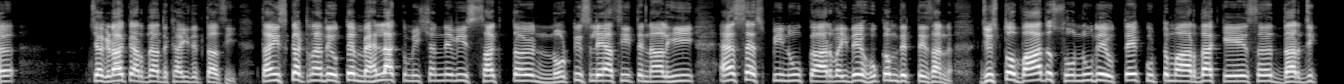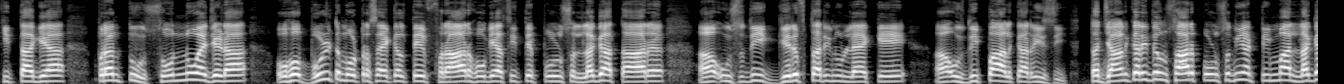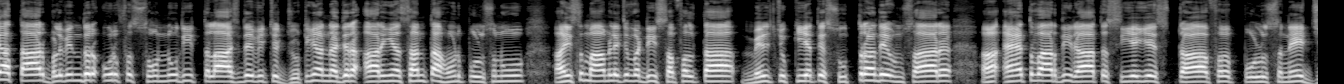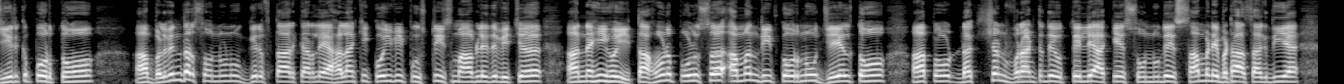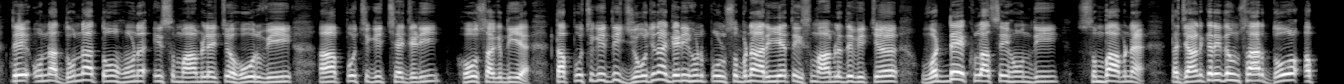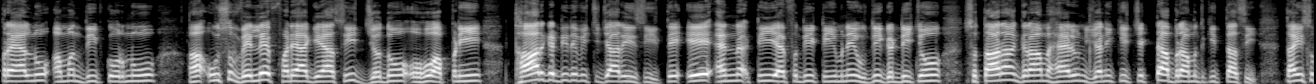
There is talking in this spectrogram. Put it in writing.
ਝਗੜਾ ਕਰਦਾ ਦਿਖਾਈ ਦਿੱਤਾ ਸੀ। ਤਾਂ ਇਸ ਘਟਨਾ ਦੇ ਉੱਤੇ ਮਹਿਲਾ ਕਮਿਸ਼ਨ ਨੇ ਵੀ ਸਖਤ ਨੋਟਿਸ ਲਿਆ ਸੀ ਤੇ ਨਾਲ ਹੀ ਐਸਐਸਪੀ ਨੂੰ ਕਾਰਵਾਈ ਦੇ ਹੁਕਮ ਦਿੱਤੇ ਸਨ ਜਿਸ ਤੋਂ ਬਾਅਦ ਸੋਨੂ ਦੇ ਉੱਤੇ ਕੁੱਟਮਾਰ ਦਾ ਕੇਸ ਦਰਜ ਕੀਤਾ ਗਿਆ। ਪਰੰਤੂ ਸੋਨੂ ਹੈ ਜਿਹੜਾ ਉਹ ਬੁਲਟ ਮੋਟਰਸਾਈਕਲ ਤੇ ਫਰਾਰ ਹੋ ਗਿਆ ਸੀ ਤੇ ਪੁਲਿਸ ਲਗਾਤਾਰ ਅ, ਉਸ ਦੀ ਗ੍ਰਿਫਤਾਰੀ ਨੂੰ ਲੈ ਕੇ ਉਸ ਦੀ ਭਾਲ ਕਰ ਰਹੀ ਸੀ। ਤਾਂ ਜਾਣਕਾਰੀ ਦੇ ਅਨੁਸਾਰ ਪੁਲਿਸ ਦੀਆਂ ਟੀਮਾਂ ਲਗਾਤਾਰ ਬਲਵਿੰਦਰ ਉਰਫ ਸੋਨੂ ਦੀ ਤਲਾਸ਼ ਦੇ ਵਿੱਚ ਜੁਟੀਆਂ ਨਜ਼ਰ ਆ ਰਹੀਆਂ ਸਨ। ਤਾਂ ਹੁਣ ਪੁਲਿਸ ਨੂੰ ਇਸ ਮਾਮਲੇ 'ਚ ਵੱਡੀ ਸਫਲਤਾ ਮਿਲ ਚੁੱਕੀ ਹੈ ਤੇ ਸੂਤਰਾਂ ਦੇ ਅਨੁਸਾਰ ਐਤਵਾਰ ਦੀ ਰਾਤ ਸੀਆਈਏ ਸਟਾਫ ਪੁਲਿਸ ਨੇ ਜੀਰਕਪੁਰ ਤੋਂ ਬਲਵਿੰਦਰ ਸੋਨੂ ਨੂੰ ਗ੍ਰਿਫਤਾਰ ਕਰ ਲਿਆ। ਹਾਲਾਂਕਿ ਕੋਈ ਵੀ ਪੁਸ਼ਟੀ ਇਸ ਮਾਮਲੇ ਦੇ ਵਿੱਚ ਨਹੀਂ ਹੋਈ। ਤਾਂ ਹੁਣ ਪੁਲਿਸ ਅਮਨਦੀਪ ਕੌਰ ਨੂੰ ਜੇਲ੍ਹ ਤੋਂ ਪ੍ਰੋਡਕਸ਼ਨ ਵਾਰੰਟ ਦੇ ਉੱਤੇ ਲਿਆ ਕੇ ਸੋਨੂ ਦੇ ਸਾਹਮਣੇ ਬਿਠਾ ਸਕਦੀ ਹੈ ਤੇ ਉਹਨਾਂ ਦੋਨਾਂ ਤੋਂ ਹੁਣ ਇਸ ਮਾਮਲੇ 'ਚ ਹੋਰ ਵੀ ਪੁੱਛਗਿੱਛ ਹੈ ਜਿਹੜੀ ਹੋ ਸਕਦੀ ਹੈ। ਤਾਂ ਪੁੱਛਗਿੱਛ ਦੀ ਯੋਜਨਾ ਜਿਹੜੀ ਹੁਣ ਪੁਲਿਸ ਬਣਾ ਰਹੀ ਹੈ ਤੇ ਇਸ ਮਾਮਲੇ ਦੇ ਵਿੱਚ ਵੱਡੇ ਖੁਲਾਸੇ ਹੋਣ ਦੀ ਸੰਭਾਵਨਾ ਹੈ। ਤਾਂ ਜਾਣਕਾਰੀ ਦੇ ਅਨੁਸਾਰ 2 ਅਪ੍ਰੈਲ ਨੂੰ ਅਮਨਦੀਪ ਕੌਰ ਨੂੰ ਉਸ ਵੇਲੇ ਫੜਿਆ ਗਿਆ ਸੀ ਜਦੋਂ ਉਹ ਆਪਣੀ ਥਾਰ ਗੱਡੀ ਦੇ ਵਿੱਚ ਜਾ ਰਹੀ ਸੀ ਤੇ ਏਐਨਟੀਐਫ ਦੀ ਟੀਮ ਨੇ ਉਸ ਦੀ ਗੱਡੀ ਚੋਂ 17 ਗ੍ਰਾਮ ਹੈਰੋਇਨ ਯਾਨੀ ਕਿ ਚਿੱਟਾ ਬਰਾਮਦ ਕੀਤਾ ਸੀ। ਤਾਂ ਇਸ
